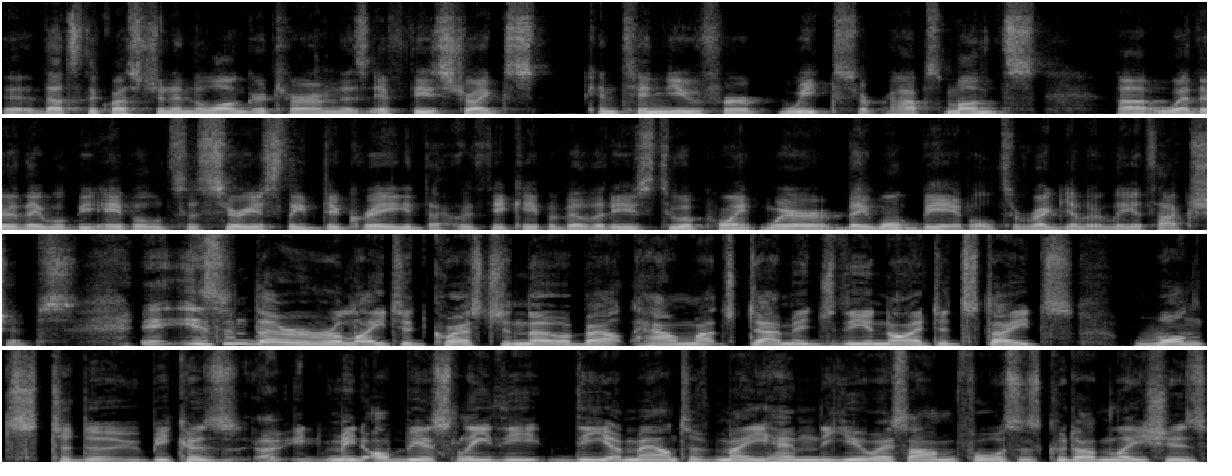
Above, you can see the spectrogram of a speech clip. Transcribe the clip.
that's the question in the longer term: is if these strikes continue for weeks or perhaps months, uh, whether they will be able to seriously degrade the Houthi capabilities to a point where they won't be able to regularly attack ships. Isn't there a related question, though, about how much damage the United States wants to do? Because, I mean, obviously, the, the amount of mayhem the US armed forces could unleash is,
